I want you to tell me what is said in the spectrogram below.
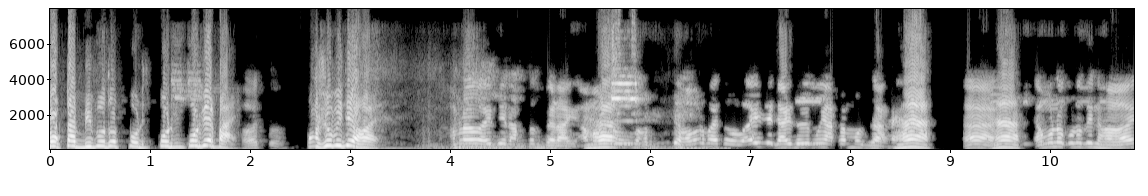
লোকটা বিপদত পড়- পড়- পড়বে পায়? হয়তো। অসুবিধে হয়। আমরা এই যে রাস্তাত বেড়াই। আমার হ্যাঁ। অসুবিধা হওয়ার পায় তো এই যে গাড়ি ধরে মুই আসাম মোট যাং হ্যাঁ। হ্যাঁ। হ্যাঁ। এমনও কোনোদিন হয়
